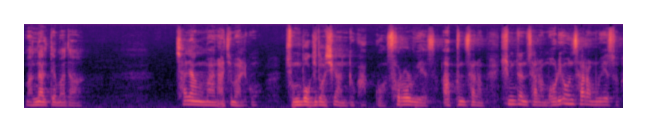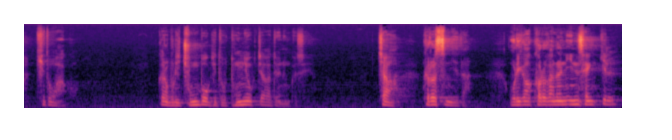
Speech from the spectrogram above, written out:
만날 때마다 찬양만 하지 말고 중보기도 시간도 갖고 서로를 위해서 아픈 사람, 힘든 사람, 어려운 사람을 위해서 기도하고 그럼 우리 중보기도 동력자가 되는 것이에요. 자, 그렇습니다. 우리가 걸어가는 인생길,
